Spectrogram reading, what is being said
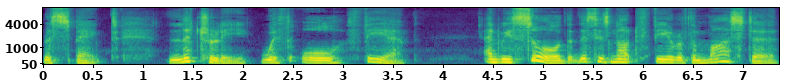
respect, literally with all fear. And we saw that this is not fear of the master,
